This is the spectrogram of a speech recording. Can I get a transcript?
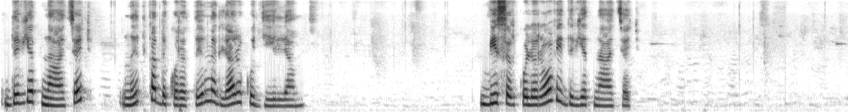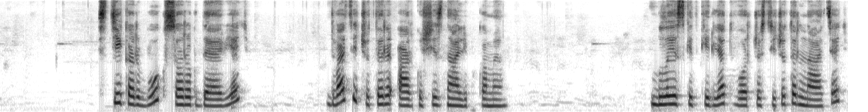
19 нитка декоративна для рукоділля. Бісер кольоровий 19. Стікербук 49. 24 аркуші з наліпками. Блискітки для творчості 14.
